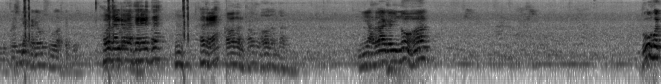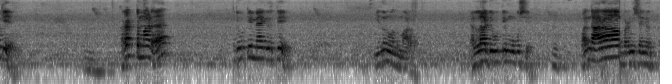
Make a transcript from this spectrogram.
ಇದು ಪ್ರಶ್ನೆ ಕರೆಯೋ ಶುರು ಆಗ್ತೈತಿ. ಹೌದನ್ರಿ ರಾಜ್ಯ ಹೇಳಿದ್ದೆ? ಹೌದ್ರೆ? ಹೌದಂತ. ನೀ ಅದ್ರಾಗ ಇನ್ನು ದೂರ ಹೋಗಿ ಕರೆಕ್ಟ್ ಮಾಡ. ಡ್ಯೂಟಿ ಮ್ಯಾಗ ಇರ್ತಿ ಇದನ್ನ ಒಂದು ಮಾಡ. ಎಲ್ಲ ಡ್ಯೂಟಿ ಮುಗಿಸಿ ಒಂದು ಆರಾಮ್ ಪರ್ಮಿಷನ್ ಇರುತ್ತೆ.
